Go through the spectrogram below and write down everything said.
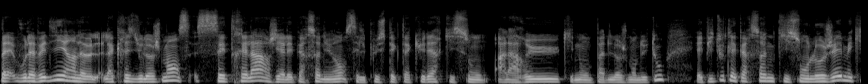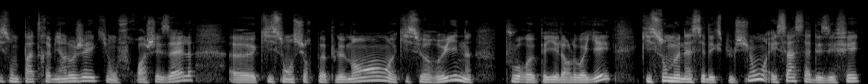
Ben, Vous l'avez dit, hein, la crise du logement, c'est très large. Il y a les personnes, c'est le plus spectaculaire, qui sont à la rue, qui n'ont pas de logement du tout. Et puis toutes les personnes qui sont logées, mais qui sont pas très bien logées, qui ont froid chez elles, euh, qui sont en surpeuplement, euh, qui se ruinent pour payer leur loyer, qui sont menacées d'expulsion. Et ça, ça a des effets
